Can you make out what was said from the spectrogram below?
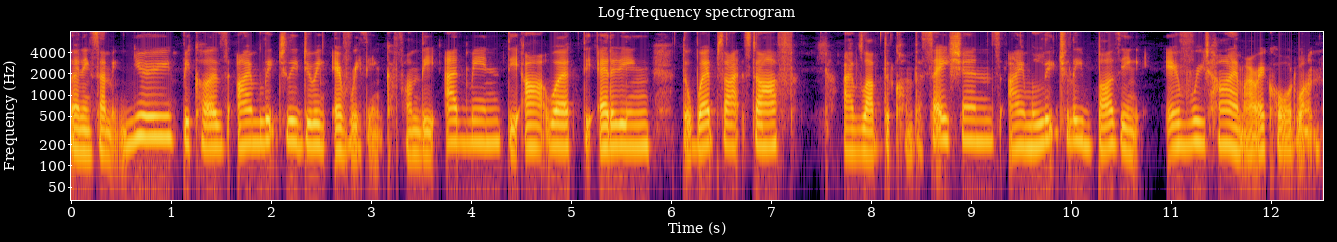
learning something new because I'm literally doing everything from the admin, the artwork, the editing, the website stuff. I've loved the conversations. I'm literally buzzing every time I record one.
